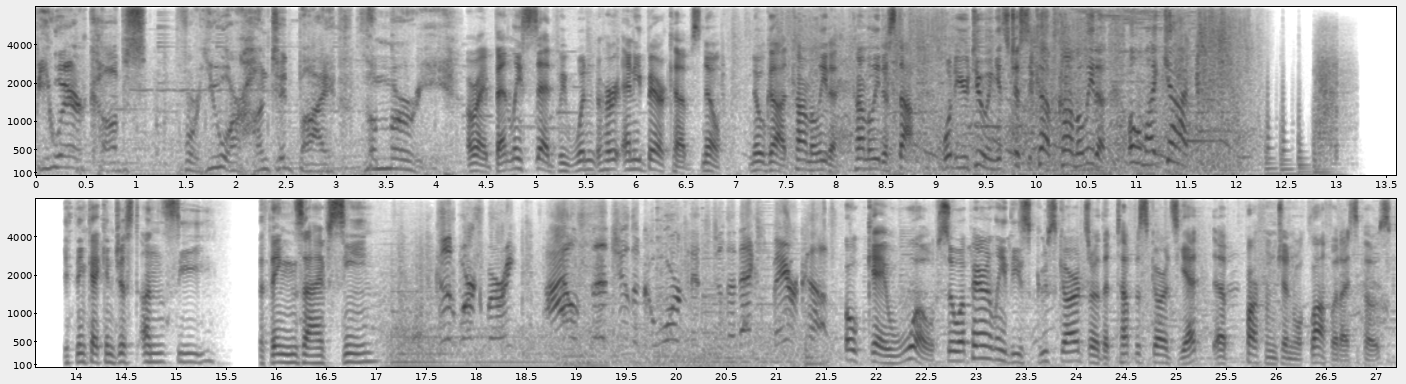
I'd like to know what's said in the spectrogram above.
Beware, cubs, for you are hunted by the Murray. Alright, Bentley said we wouldn't hurt any bear cubs. No, no god, Carmelita, Carmelita, stop. What are you doing? It's just a cub, Carmelita. Oh my god! You think I can just unsee the things I've seen? Good work, Murray. I'll send you the coordinates to the next bear cub. Okay, whoa, so apparently these goose guards are the toughest guards yet, apart from General Clawfoot, I suppose.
